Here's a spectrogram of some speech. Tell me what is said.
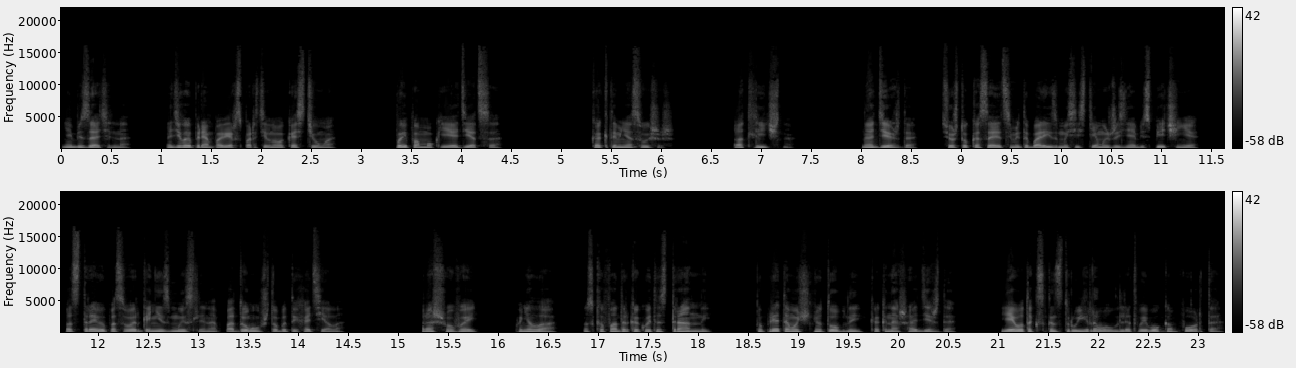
«Не обязательно. Надевай прямо поверх спортивного костюма». Вэй помог ей одеться. «Как ты меня слышишь?» «Отлично». «Надежда, все, что касается метаболизма и системы жизнеобеспечения, подстраивай под свой организм мысленно, подумав, что бы ты хотела». «Хорошо, Вэй, поняла, но скафандр какой-то странный, но при этом очень удобный, как и наша одежда. Я его так сконструировал для твоего комфорта».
